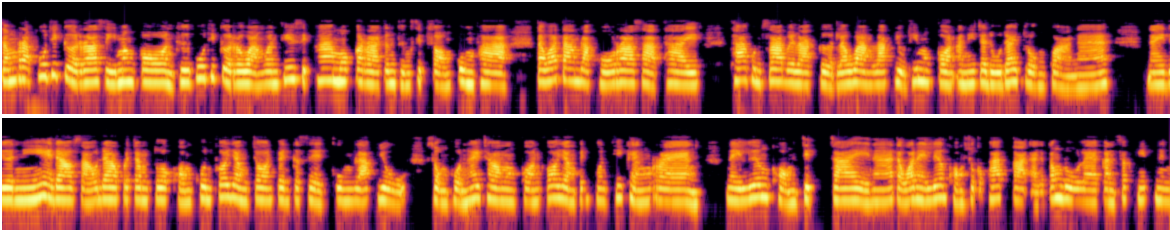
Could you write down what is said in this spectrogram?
สำหรับผู้ที่เกิดราศีมังกร คือผู้ที่เกิดระหว่างวันที่ 15 มกราจนถึง 12 กุมภาแต่ว่าตามหลักโหราศาสตร์ไทย ถ้าคุณทราบเวลาเกิดแล้ววางลักอยู่ที่มังกรอันนี้จะดูได้ตรงกว่านะ ในเดือนนี้ดาวเสาดาวประจำตัวของคุณก็ยังจรเป็นเกษตรกุมลักอยู่ ส่งผลให้ชาวมังกรก็ยังเป็นคนที่แข็งแรง ในเรื่องของจิตใจนะ แต่ว่าในเรื่องของสุขภาพกายอาจจะต้องดูแลกันสักนิดนึง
